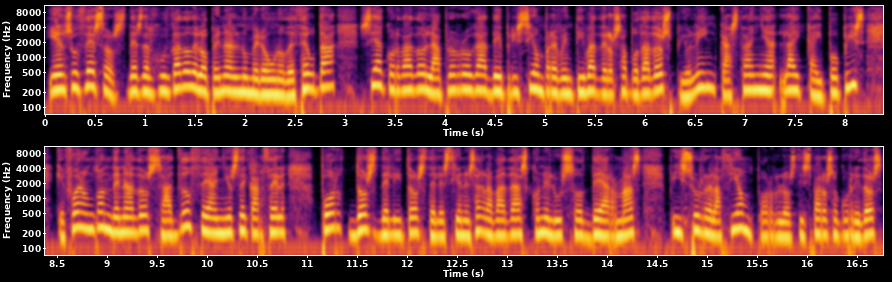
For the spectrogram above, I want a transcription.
Y en sucesos, desde el juzgado de lo penal número 1 de Ceuta se ha acordado la prórroga de prisión preventiva de los apodados Piolín, Castaña, Laica y Popis, que fueron condenados a 12 años de cárcel por dos delitos de lesiones agravadas con el uso de armas y su relación por los disparos ocurridos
